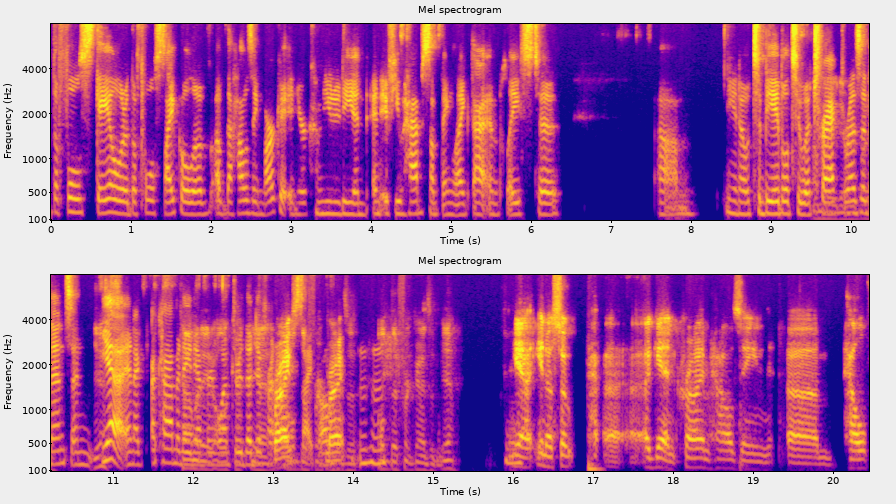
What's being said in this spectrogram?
the full scale or the full cycle of, of the housing market in your community and, and if you have something like that in place to um, you know to be able to attract residents and yeah, yeah and accommodate, accommodate everyone through the yeah, different right. life cycle right. Of, mm-hmm. all different kinds of yeah yeah you know so uh, again crime housing um, health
